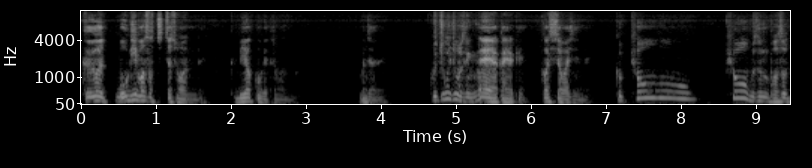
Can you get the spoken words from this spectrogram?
그거 모기버섯 진짜 좋아하는데 그 미역국에 들어가는 거. 뭔지 알아요? 그 쭈글쭈글 생긴 거? 네, 약간 이렇게. 그거 진짜 맛있는데. 그 표, 표 무슨 버섯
